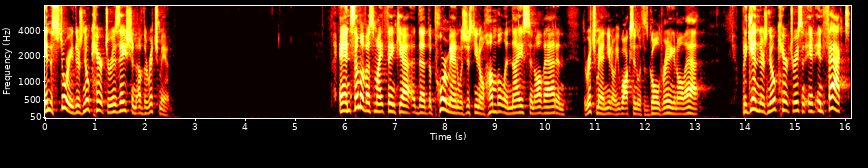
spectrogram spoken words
in the story, there's no characterization of the rich man. And some of us might think, yeah, the, the poor man was just, you know, humble and nice and all that. And the rich man, you know, he walks in with his gold ring and all that. But again, there's no characterization. In, in fact,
